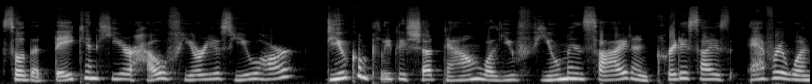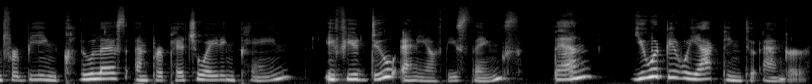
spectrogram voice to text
so that they can hear how furious you are? Do you completely shut down while you fume inside and criticize everyone for being clueless and perpetuating pain? If you do any of these things, then you would be reacting to anger.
